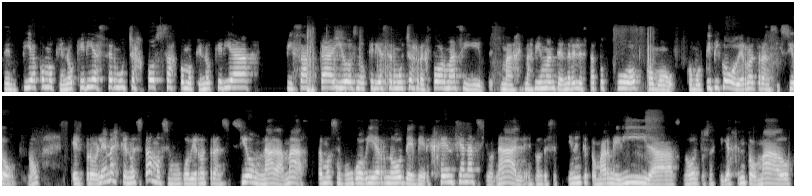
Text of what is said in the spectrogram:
sentía como que no quería hacer muchas cosas, como que no quería pisar callos, no quería hacer muchas reformas y más, más, bien mantener el status quo como, como típico gobierno de transición, ¿no? El problema es que no estamos en un gobierno de transición, nada más, estamos en un gobierno de emergencia nacional, en donde se tienen que tomar medidas, ¿no? Entonces que ya se han tomado,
